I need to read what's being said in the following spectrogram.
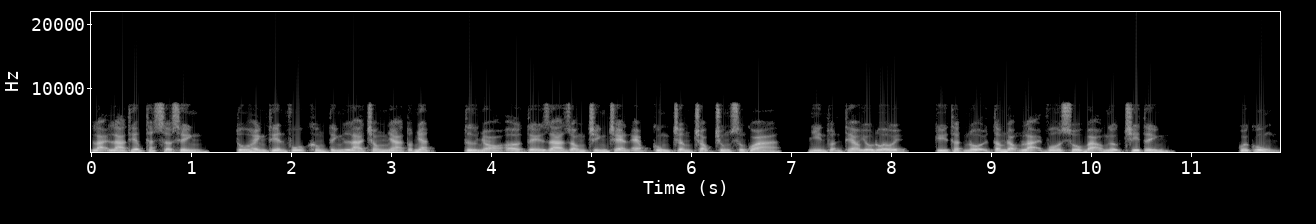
lại là thiếp thất sở sinh, tu hành thiên phu không tính là trong nhà tốt nhất, từ nhỏ ở tề ra dòng chính chen ép cùng châm trọc chung sống qua, nhìn thuận theo yếu đuối, kỳ thật nội tâm động lại vô số bạo ngược chi tình. Cuối cùng,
